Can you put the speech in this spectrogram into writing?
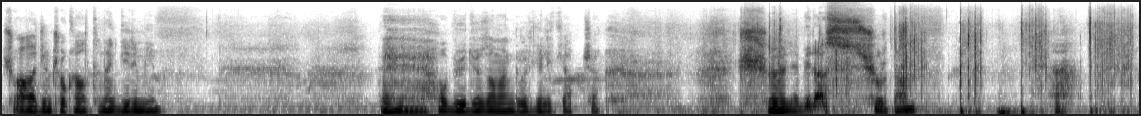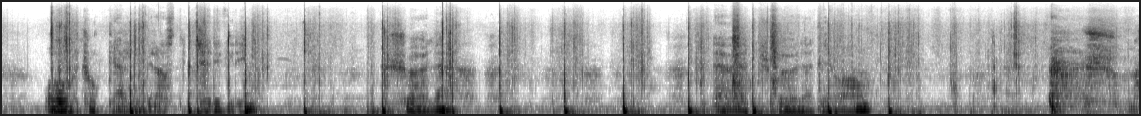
şu ağacın çok altına girmeyeyim. Ee, o büyüdüğü zaman gölgelik yapacak. Şöyle biraz şuradan. Heh. Oo çok geldi. Biraz içeri gireyim. Şöyle. Evet böyle devam. Şuna.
